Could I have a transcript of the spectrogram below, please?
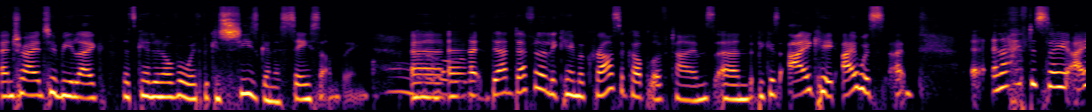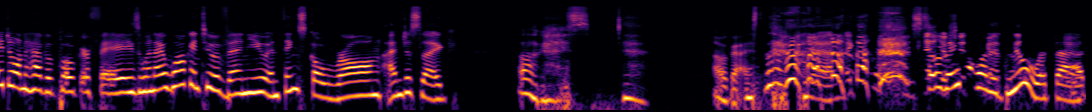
and try to be like, let's get it over with because she's gonna say something. Oh. and, and that definitely came across a couple of times and because i ca i was I, and i have to say i don't have a poker face. When i walk into a venue and things go wrong i'm just like oh guys. Oh guys. Yeah, like, so they don't want to deal with that.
